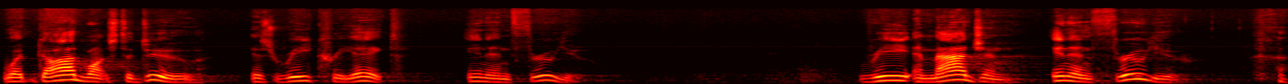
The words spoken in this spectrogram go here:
What God wants to do is recreate in and through you, reimagine in and through you.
